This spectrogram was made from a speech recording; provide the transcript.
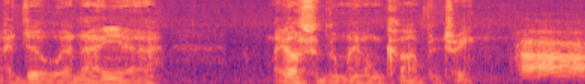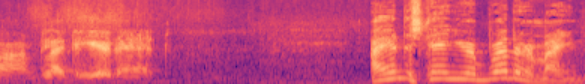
I do, and I, uh, I also do my own carpentry. Oh, I'm glad to hear that. I understand you're a brother of mine.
